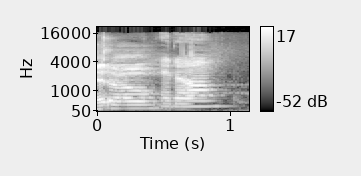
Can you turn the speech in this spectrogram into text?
Hej då! Hej då!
